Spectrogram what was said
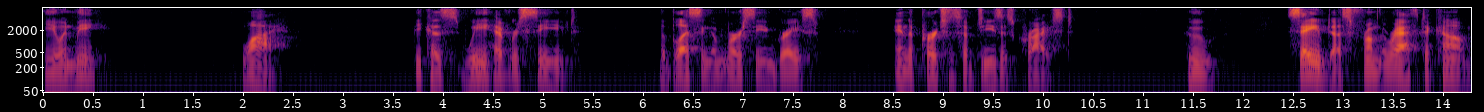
You and me. Why? Because we have received the blessing of mercy and grace and the purchase of Jesus Christ, who saved us from the wrath to come,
